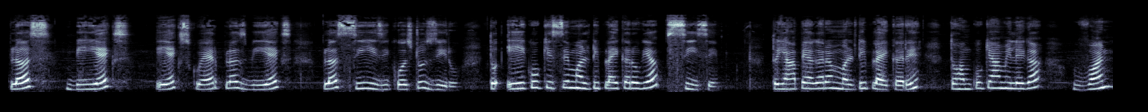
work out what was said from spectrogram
plus b x a x square plus b x plus c is equal to zero तो ए को किससे मल्टीप्लाई करोगे आप? सी से। तो यहाँ पे अगर हम मल्टीप्लाई करें तो हमको क्या मिलेगा? One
